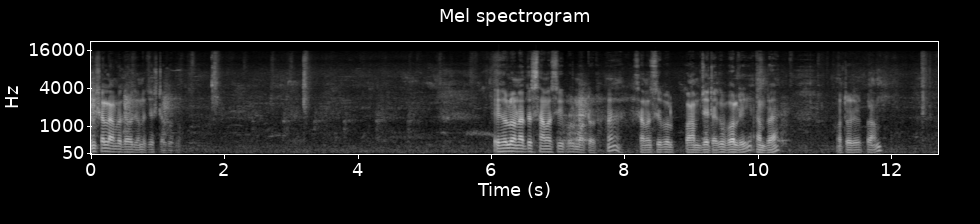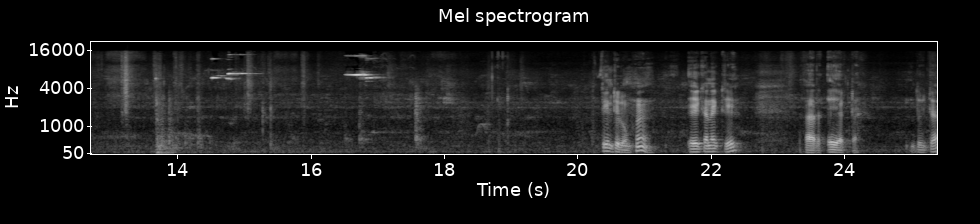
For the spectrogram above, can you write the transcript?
ইনশাল্লাহ আমরা দেওয়ার জন্য চেষ্টা করব। এই হলো ওনাদের সামাসিবল মোটর হ্যাঁ? সামাসিবল পাম্প যেটাকে বলি আমরা, মোটরের পাম্প। তিনটি রুম হ্যাঁ? এইখানে একটি আর এই একটা, দুইটা।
